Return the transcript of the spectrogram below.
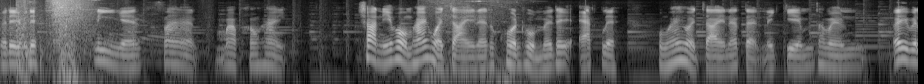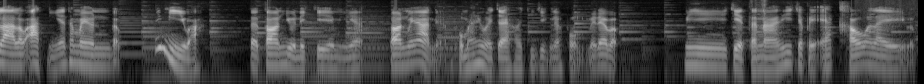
มาดิมาดินี่ไงซาดมาบเข้าให้ช็อตนี้ผมให้หัวใจนะทุกคนผมไม่ได้แอคเลย ผมให้หัวใจนะ แต่ในเกมทำไมมันเอ้ยเวลาเราอัดอย่างเงี้ยทำไมมันแบบไม่มีวะแต่ตอนอยู่ในเกมอย่างเงี้ยตอนไม่อัดเนี่ยผมให้หัวใจเขาจริงๆนะผมไม่ได้แบบ มีเจตนาที่จะไปแอคเขาอะไรแบบ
